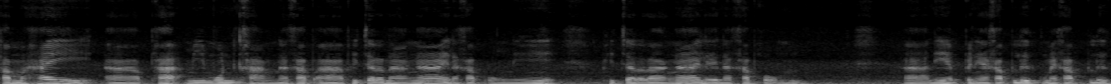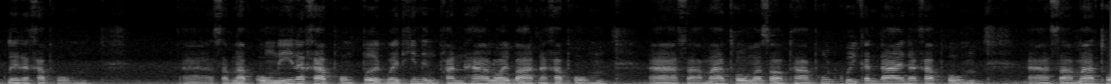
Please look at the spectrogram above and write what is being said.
ทำให้พระมีมนขังนะครับพิจารณาง่ายนะครับ องค์นี้พิจารณาง่ายเลยนะครับผมอ่านี่เป็นไงครับลึกไหมครับ ลึกเลยนะครับผมอ่าสำหรับองค์นี้นะครับ ผมเปิดไว้ที่ 1,500 บาทนะครับ ผมอ่าสามารถโทรมาสอบถามพูดคุยกันได้นะครับ ผมอ่าสามารถโทร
